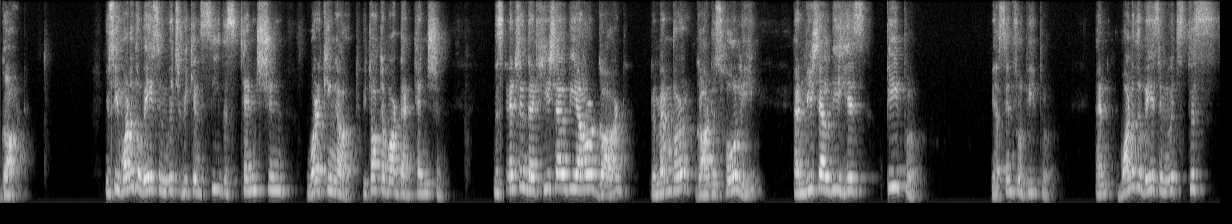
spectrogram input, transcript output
God. You see, one of the ways in which we can see this tension working out, we talked about that tension. This tension that he shall be our God. Remember, God is holy, and we shall be his people. We are sinful people. And one of the ways in which this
